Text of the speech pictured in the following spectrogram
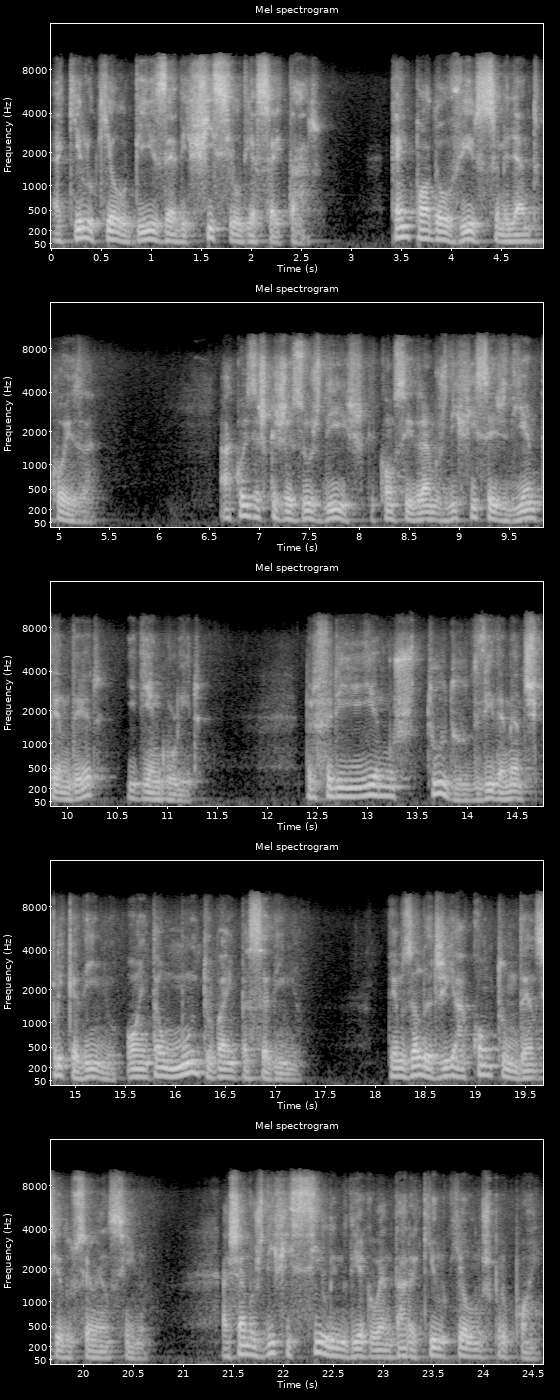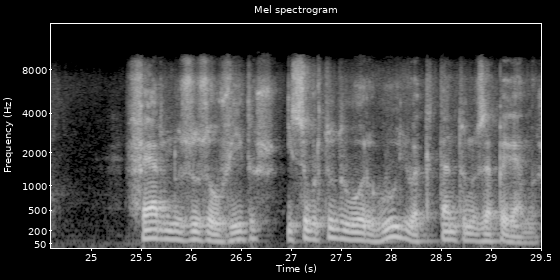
Aquilo que ele diz é difícil de aceitar. Quem pode ouvir semelhante coisa? Há coisas que Jesus diz que consideramos difíceis de entender e de engolir. Preferiríamos tudo devidamente explicadinho ou então muito bem passadinho. Temos alergia à contundência do seu ensino. Achamos dificílimo de aguentar aquilo que ele nos propõe. Fere-nos os ouvidos e, sobretudo, o orgulho a que tanto nos apegamos.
